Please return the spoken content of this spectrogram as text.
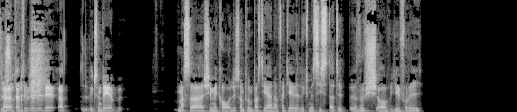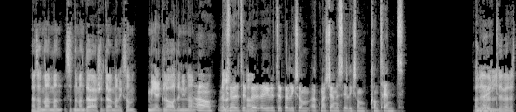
Jag vet att, det, det, att liksom det är massa kemikalier som pumpas till hjärnan för att ge det liksom en sista typ rush av eufori. Alltså att man, man, så att när man dör så dör man liksom mer glad än innan. Ja, liksom Eller? det är typ, Ja. typ liksom att man känner sig liksom content. Ja, det, är väl, det, är väl rätt,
